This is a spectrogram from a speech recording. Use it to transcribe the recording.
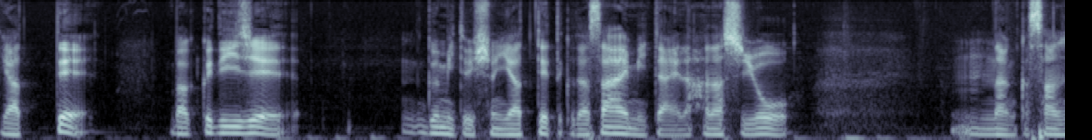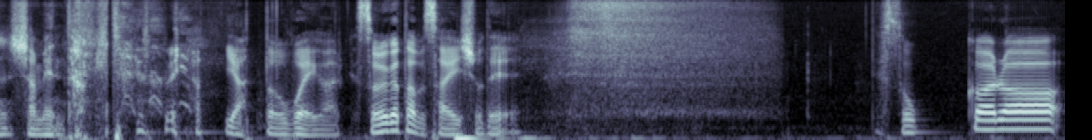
やって、バック DJ グミと一緒にやってってくださいみたいな話を、なんか三者面談みたいなのややった覚えがある。それが多分最初で、でそっから、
